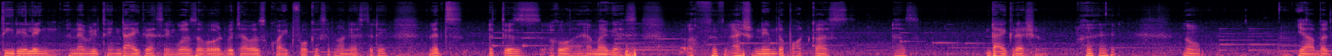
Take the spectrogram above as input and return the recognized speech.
derailing and everything, digressing was the word which I was quite focusing on yesterday, and it's it is who I am, I guess. I should name the podcast as digression. no, yeah, but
